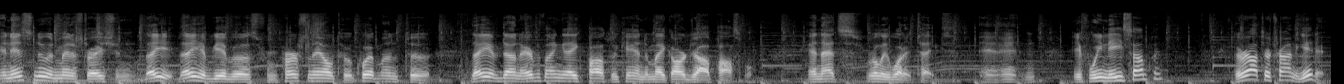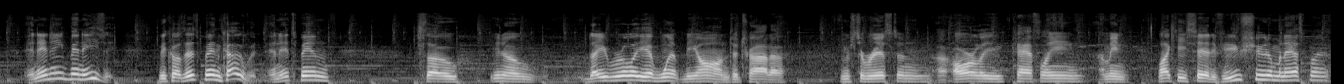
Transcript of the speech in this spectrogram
In this new administration, they, they have given us from personnel to equipment to, they have done everything they possibly can to make our job possible. And that's really what it takes. And, and if we need something, they're out there trying to get it. And it ain't been easy because it's been COVID and it's been, so, you know, they really have went beyond to try to, Mr. Wriston, uh, Arlie, Kathleen, I mean, like he said, if you shoot them an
